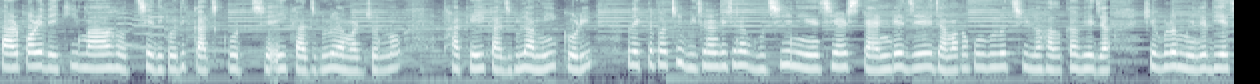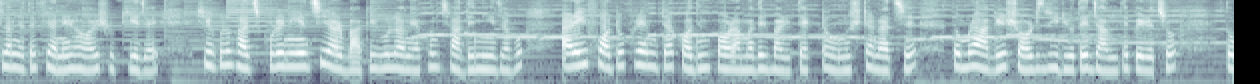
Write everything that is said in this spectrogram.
তারপরে দেখি মা হচ্ছে এদিক ওদিক কাজ করছে। এই কাজগুলো আমার জন্য থাকে, এই কাজগুলো আমিই করি। দেখতে পাচ্ছ, বিছানা টিছানা গুছিয়ে নিয়েছি আর স্ট্যান্ডে যে জামা কাপড়গুলো ছিল হালকা ভেজা, সেগুলো মেলে দিয়েছিলাম যাতে ফ্যানের হাওয়ায় শুকিয়ে যায়। সেগুলো ভাজ করে নিয়েছি আর বাকিগুলো আমি এখন ছাদে নিয়ে যাব। আর এই ফটো ফ্রেমটা কদিন পর আমাদের বাড়িতে একটা অনুষ্ঠান আছে, তোমরা আগের শর্টস ভিডিওতে জানতে পেরেছ। তো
